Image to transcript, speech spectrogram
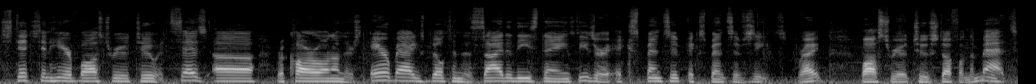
Stitched in here, Boss 302. It says uh, Recaro on them. There's airbags built into the side of these things. These are expensive, expensive seats, right? Boss 302 stuff on the mats.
